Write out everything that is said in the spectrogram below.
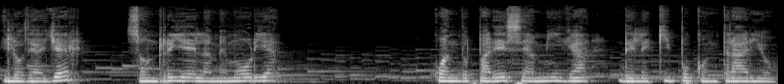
Y lo de ayer, sonríe la memoria cuando parece amiga del equipo contrario.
